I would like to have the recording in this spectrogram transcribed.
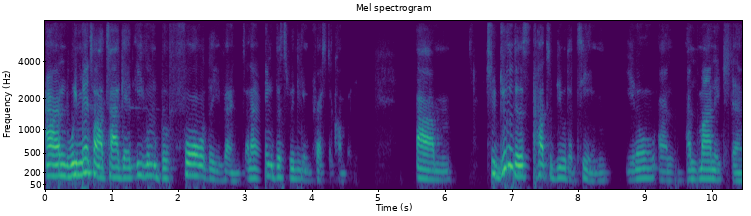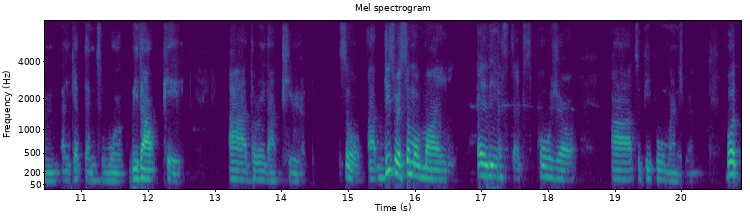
And we met our target even before the event. And I think this really impressed the company. Um, to do this, I had to build a team, you know, and, and manage them and get them to work without pay uh, during that period. So uh, these were some of my earliest exposure uh, to people management. But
